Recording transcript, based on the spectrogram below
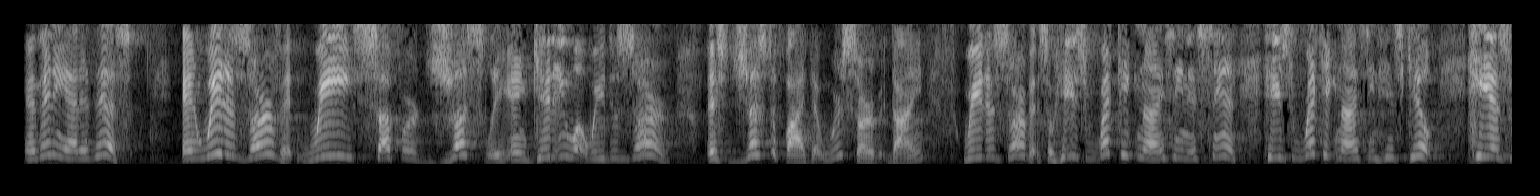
And then he added this, and we deserve it. We suffer justly in getting what we deserve. It's justified that we're serving, dying we deserve it. So he's recognizing his sin. He's recognizing his guilt. He is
